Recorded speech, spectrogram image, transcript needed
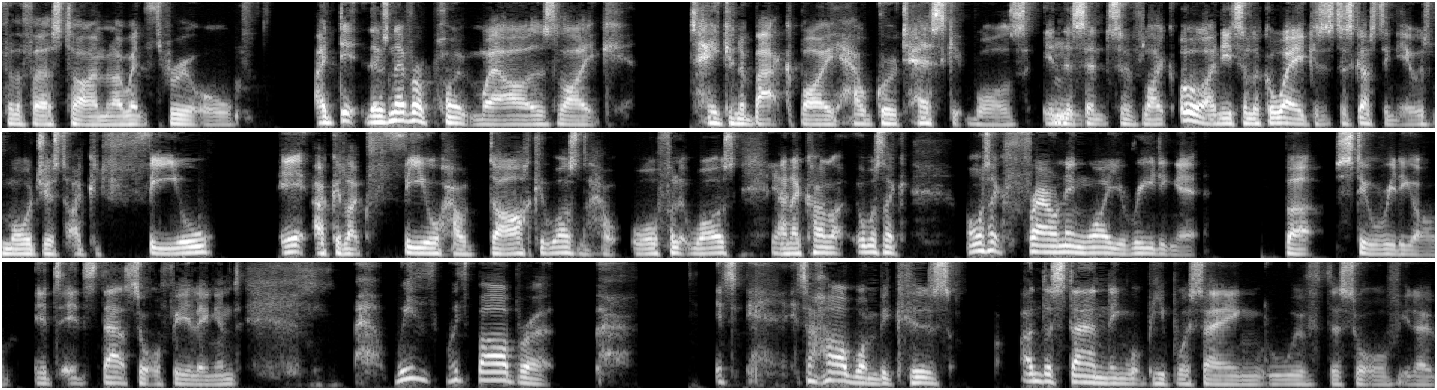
for the first time and I went through it all, I did. There was never a point where I was like, taken aback by how grotesque it was in mm. the hmm. sense of like oh i need to look away because it's disgusting it was more just i could feel it i could like feel how dark it was and how awful it was yeah. and i kind of like almost like almost like frowning while you're reading it but still reading on it's it's that sort of feeling and with with barbara it's it's a hard one because understanding what people are saying with the sort of you know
